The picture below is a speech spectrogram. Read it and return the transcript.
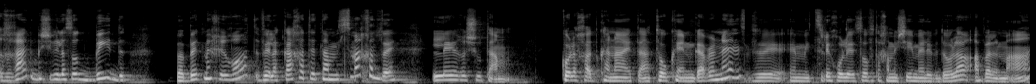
רק בשביל לעשות ביד בבית מכירות ולקחת את המסמך הזה לרשותם. כל אחד קנה את ה token governance והם הצליחו לאסוף את החמישים אלף דולר, אבל מה?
